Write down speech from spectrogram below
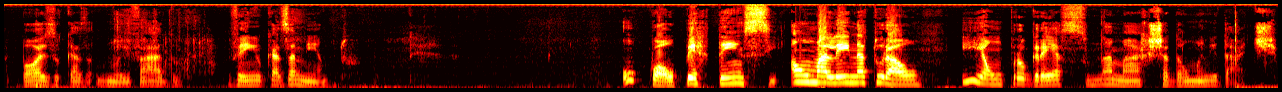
Após o, casa o noivado vem o casamento, o qual pertence a uma lei natural e a um progresso na marcha da humanidade.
